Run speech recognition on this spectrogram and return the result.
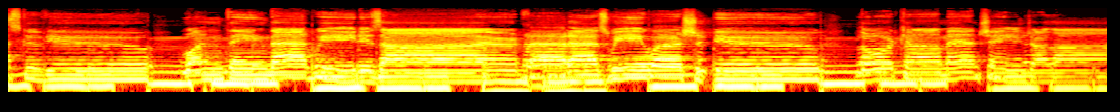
ask of you one thing that we desire that as we worship you, Lord, come and change our lives.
